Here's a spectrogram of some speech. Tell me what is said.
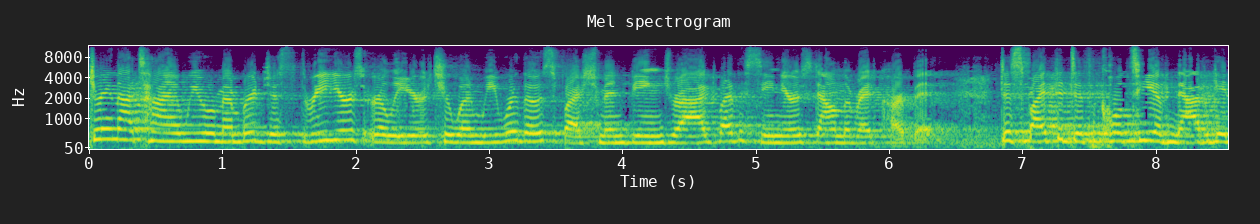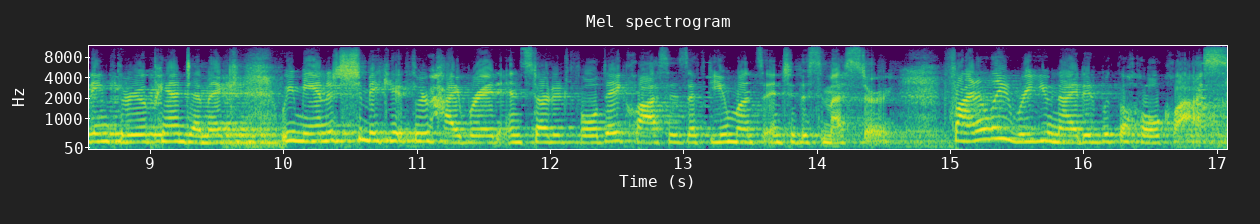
During that time, we remembered just three years earlier to when we were those freshmen being dragged by the seniors down the red carpet. Despite the difficulty of navigating through a pandemic, we managed to make it through hybrid and started full-day classes a few months into the semester, finally reunited with the whole class.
